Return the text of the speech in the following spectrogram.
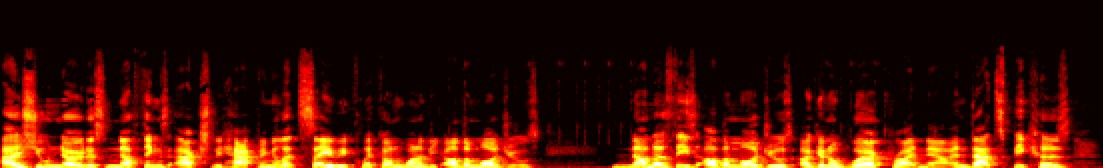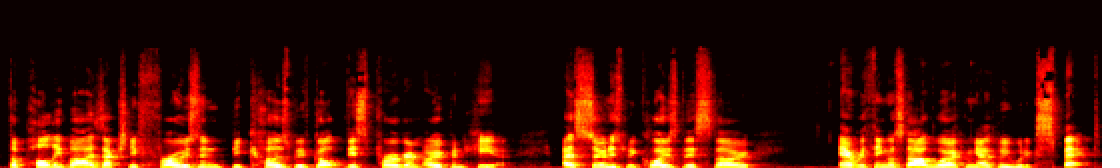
as you'll notice, nothing's actually happening. And let's say we click on one of the other modules. None of these other modules are going to work right now. And that's because the polybar is actually frozen because we've got this program open here. As soon as we close this though, everything will start working as we would expect.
